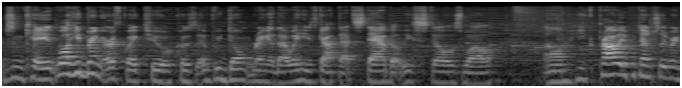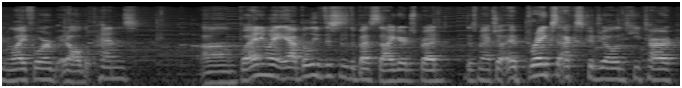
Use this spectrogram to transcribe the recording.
Just in case. Well, he'd bring Earthquake too, because if we don't bring it that way, he's got that stab at least still as well. Um, he could probably potentially bring Life Orb. It all depends. Um, but anyway, yeah, I believe this is the best Zygarde spread, this matchup. It breaks Excadrill and T-Tar,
